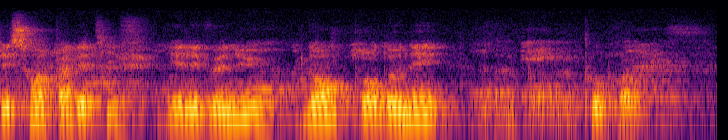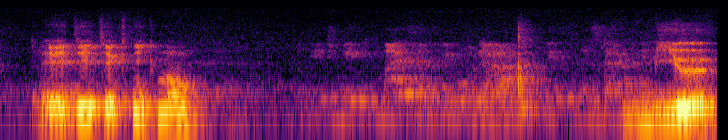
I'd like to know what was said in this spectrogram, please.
les soins palliatifs et elle est venue donc pour donner, euh, pour euh, aider techniquement mieux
